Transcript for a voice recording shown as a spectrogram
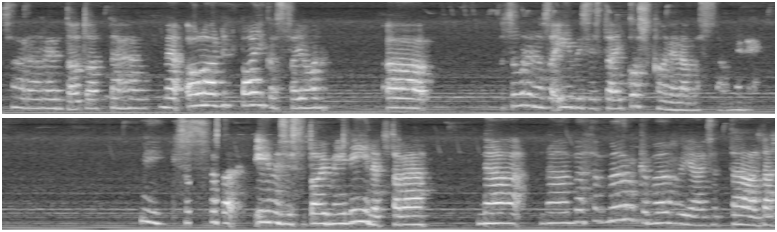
Saadaan rentoutua tähän. Me ollaan nyt paikassa, johon ää, suurin osa ihmisistä ei koskaan elämässään mene. Miksi? Suurin osa ihmisistä toimii niin, että nämä, nämä, nämä mö- mörkömörjäiset täältä,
